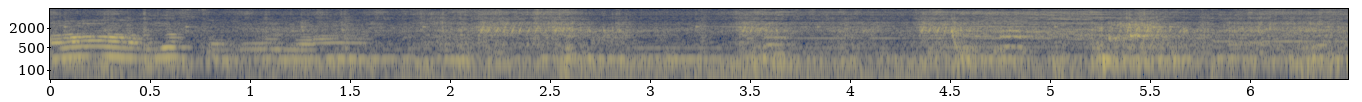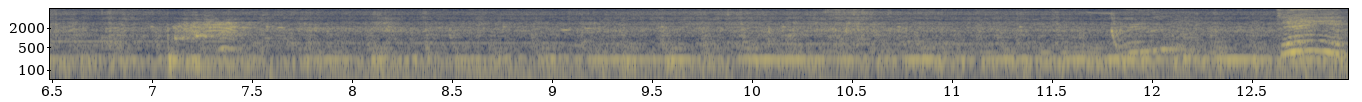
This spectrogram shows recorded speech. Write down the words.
Oh, you have to hold. Dang it!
